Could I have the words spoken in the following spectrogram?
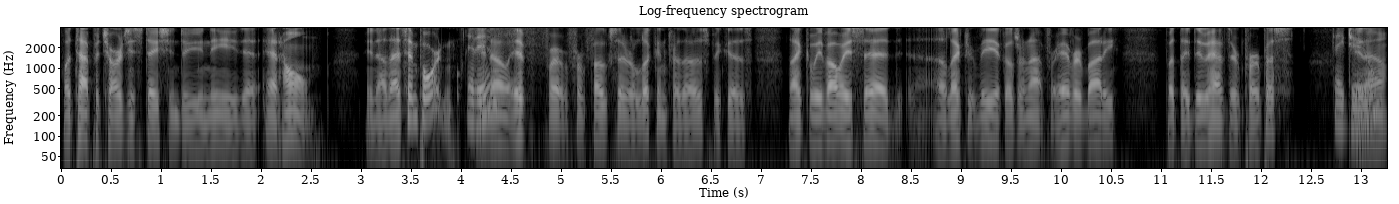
what type of charging station do you need at, at home. You know, that's important. It you know, if for for folks that are looking for those because like we've always said, uh, electric vehicles are not for everybody, but they do have their purpose. They do. You know,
